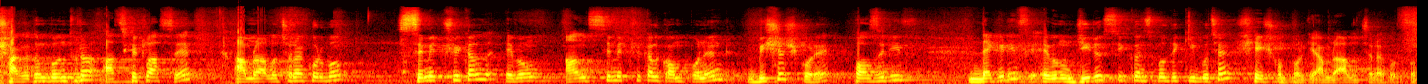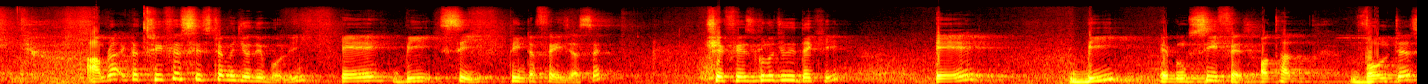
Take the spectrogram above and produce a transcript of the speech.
স্বাগতম বন্ধুরা আজকে ক্লাসে আমরা আলোচনা করব সিমেট্রিক্যাল এবং আনসিমেট্রিক্যাল কম্পোনেন্ট বিশেষ করে পজিটিভ নেগেটিভ এবং জিরো সিকোয়েন্স বলতে কী বোঝায় সেই সম্পর্কে আমরা আলোচনা করব। আমরা একটা থ্রি ফেজ সিস্টেমে যদি বলি এ বি সি তিনটা ফেজ আছে। সেই ফেজগুলো যদি দেখি এ বি এবং সি ফেজ অর্থাৎ ভোল্টেজ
